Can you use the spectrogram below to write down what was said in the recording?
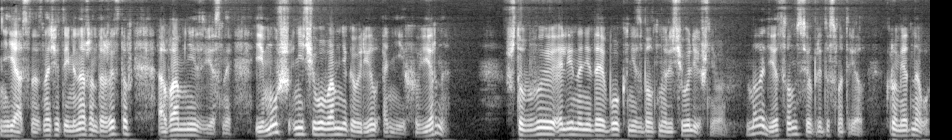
«Ясно. Значит, имена шантажистов вам неизвестны. И муж ничего вам не говорил о них, верно? Чтобы вы, Элина, не дай бог, не сболтнули чего лишнего. Молодец, он все предусмотрел. Кроме одного.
